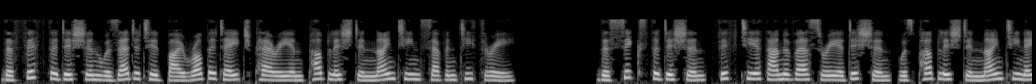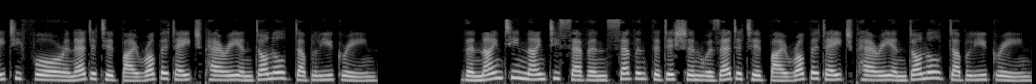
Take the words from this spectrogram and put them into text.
The fifth edition was edited by Robert H. Perry and published in 1973. The sixth edition, 50th anniversary edition was published in 1984 and edited by Robert H. Perry and Donald W. Green. The 1997 seventh edition was edited by Robert H. Perry and Donald W. Green.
